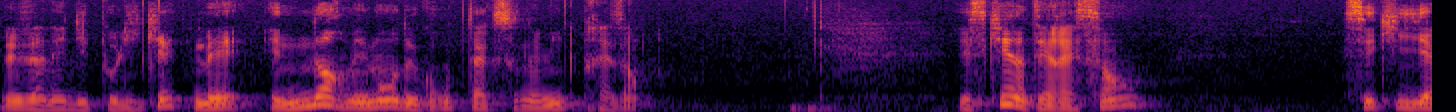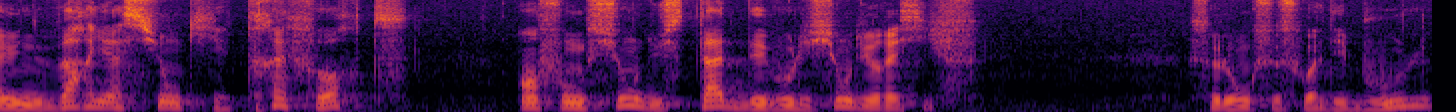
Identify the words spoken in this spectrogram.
des annélides polyquettes, mais énormément de groupes taxonomiques présents. Et ce qui est intéressant, c'est qu'il y a une variation qui est très forte en fonction du stade d'évolution du récif. Selon que ce soit des boules,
